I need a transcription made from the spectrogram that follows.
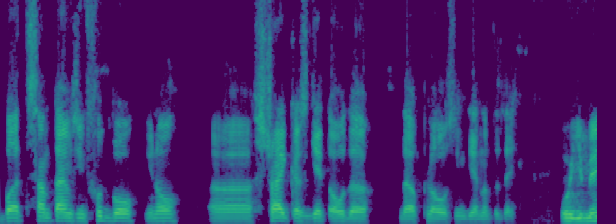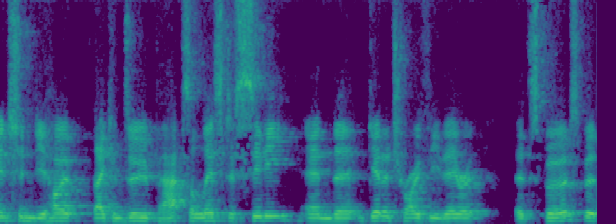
But sometimes in football, you know, uh, strikers get all the, the applause in the end of the day. Well, you mentioned you hope they can do perhaps a Leicester City and uh, get a trophy there at, at Spurs, but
